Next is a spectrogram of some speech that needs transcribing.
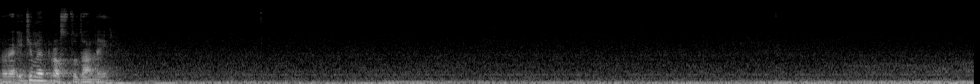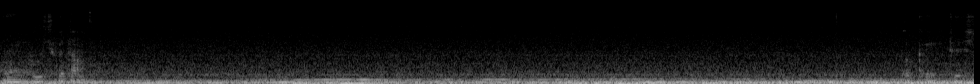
Dobra, idziemy prosto dalej. Nie, pójdźmy tam. Okej, tu jest...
